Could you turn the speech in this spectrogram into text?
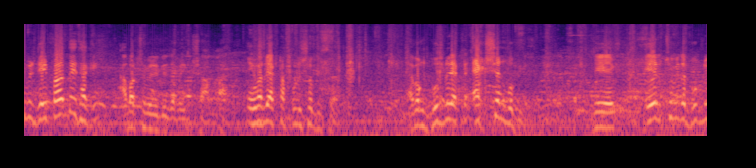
পৃথিবীর যেই প্রান্তেই থাকি, আবার ছবি রিলিজ হবে ইনশাআল্লাহ এবারে একটা পুলিশ অফিসার এবং বুবলির একটা অ্যাকশন মুভি যে এর ছবিতে বুবলি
